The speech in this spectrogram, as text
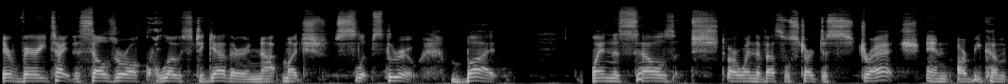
they're very tight. The cells are all close together and not much slips through. But when the cells or when the vessels start to stretch and are become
